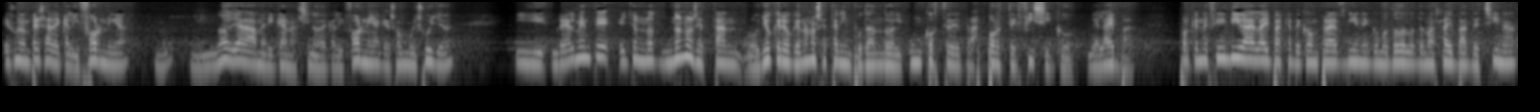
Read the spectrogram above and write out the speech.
es una empresa de California, ¿no? ya americana, sino de California, que son muy suyos. Y realmente ellos no, nos están, o yo creo que no nos están imputando un coste de transporte físico del iPad porque en definitiva el iPad que te compras viene como todos los demás iPads de China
